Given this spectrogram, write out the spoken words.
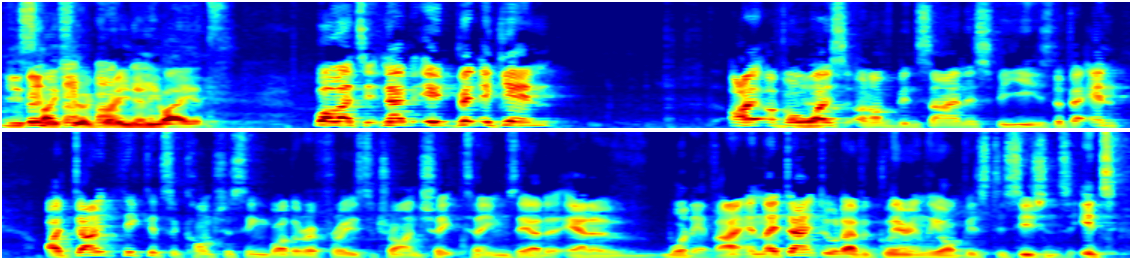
you makes you agreed anyway it's Well, that's it. No, but, it, but again, I, I've always and I've been saying this for years. The, and I don't think it's a conscious thing by the referees to try and cheat teams out of out of whatever, and they don't do it over glaringly obvious decisions. It's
